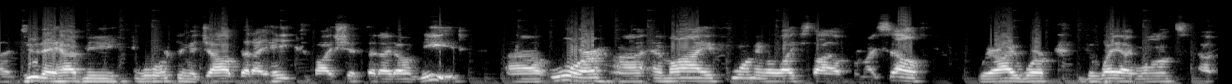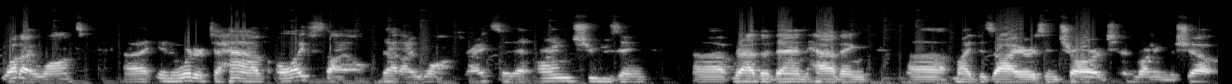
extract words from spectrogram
uh, do they have me working a job that I hate to buy shit that I don't need? Uh, or uh, am I forming a lifestyle for myself where I work the way I want, what I want, in order to have a lifestyle that I want, right? So that I'm choosing uh, rather than having uh, my desires in charge and running the show.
